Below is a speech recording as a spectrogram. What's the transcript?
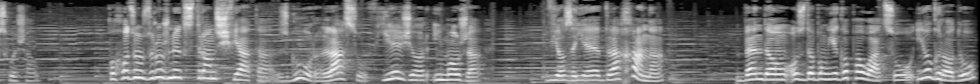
usłyszał. Pochodzą z różnych stron świata, z gór, lasów, jezior i morza. Wiozę je dla Hana. Będą ozdobą jego pałacu i ogrodu,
